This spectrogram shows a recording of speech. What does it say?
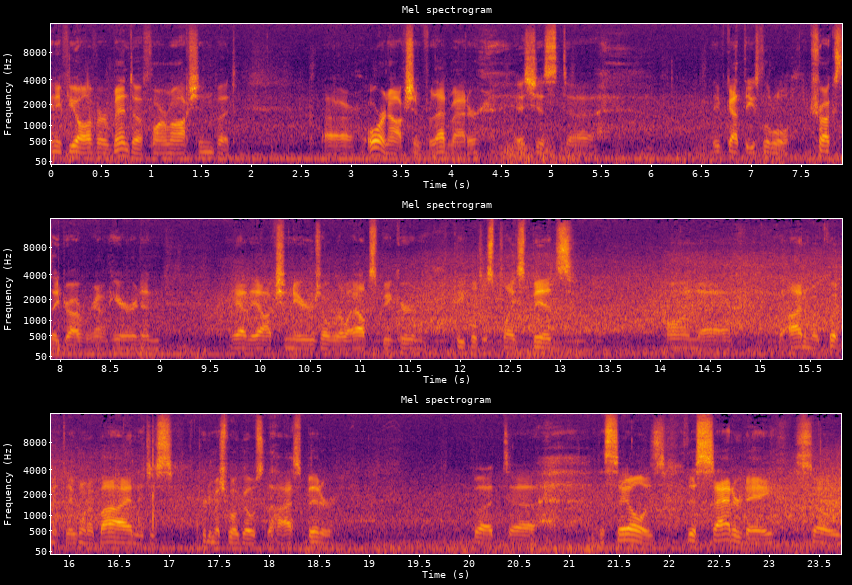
any of y'all have ever been to a farm auction, but uh, or an auction for that matter. It's just uh, they've got these little trucks they drive around here, and then they have the auctioneers over a loudspeaker, and people just place bids on uh, the item of equipment they want to buy, and it just pretty much what goes to the highest bidder. But uh, the sale is this Saturday, so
